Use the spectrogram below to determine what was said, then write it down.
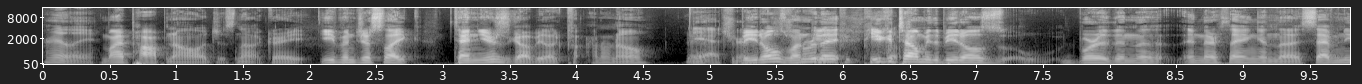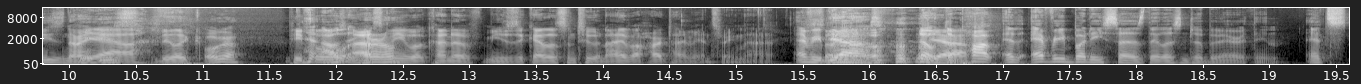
Really? my pop knowledge is not great. Even just like ten years ago, I'd be like, I don't know. Yeah, The true. Beatles. When were Dude, they? pe- you could tell me the Beatles were in the in their thing in the seventies, nineties. Yeah. Be like, okay, People I was like, I don't ask know. me what kind of music I listen to, and I have a hard time answering that. Everybody Yeah. No, Yeah. the pop. Everybody says they listen to a bit of everything. It's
